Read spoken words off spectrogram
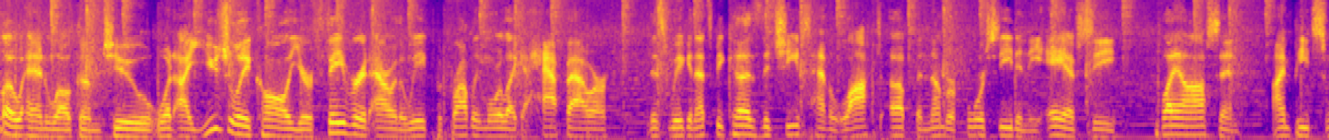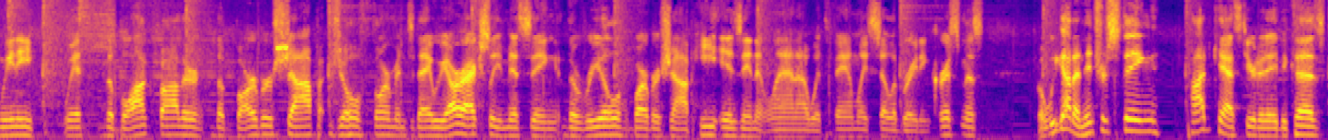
Hello and welcome to what I usually call your favorite hour of the week, but probably more like a half hour this week. And that's because the Chiefs have locked up the number four seed in the AFC playoffs. And I'm Pete Sweeney with the blogfather, the barbershop, Joel Thorman today. We are actually missing the real barbershop. He is in Atlanta with family celebrating Christmas. But we got an interesting podcast here today because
